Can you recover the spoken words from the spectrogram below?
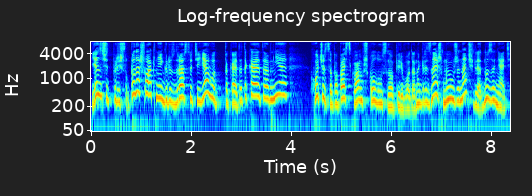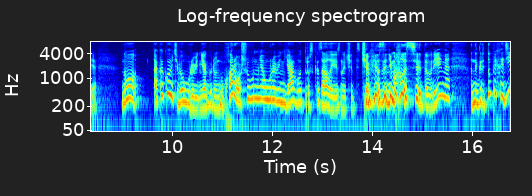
Я, значит, пришла, подошла к ней, говорю, здравствуйте, я вот такая-то, такая-то, мне хочется попасть к вам в школу устного перевода. Она говорит, знаешь, мы уже начали одно занятие, но а какой у тебя уровень? Я говорю, ну, хороший у меня уровень. Я вот рассказала ей, значит, чем я занималась все это время. Она говорит, ну, приходи,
